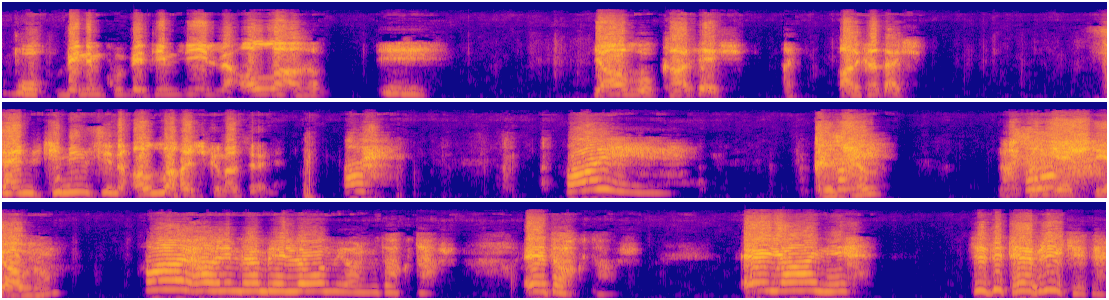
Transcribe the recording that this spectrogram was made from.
Bu benim kuvvetim değil ve Allah'ım. Yahu kardeş, arkadaş. Sen kiminsin Allah aşkına söyle. Ay. Ay. Kızım, nasıl geçti yavrum? Ay halimden belli olmuyor mu doktor? E doktor. E yani sizi tebrik ederim.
